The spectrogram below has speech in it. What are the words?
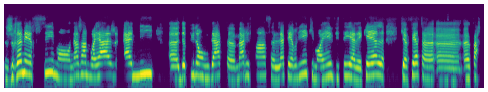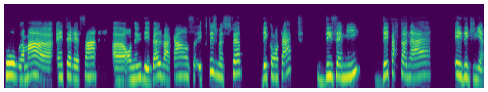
Je remercie mon agent de voyage, ami euh, depuis longue date, euh, Marie-France Laperlier, qui m'a invité avec elle, qui a fait un, parcours vraiment euh, intéressant. on a eu des belles vacances. Écoutez, je me suis fait des contacts, des amis, des partenaires et des clients.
